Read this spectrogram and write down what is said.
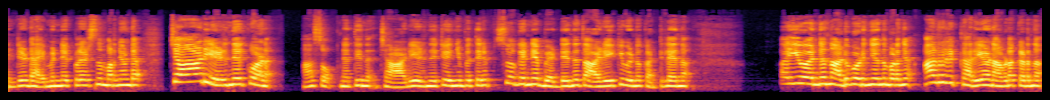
എന്റെ ഡയമണ്ട് നെക്ലേഴ്സ് എന്ന് പറഞ്ഞുകൊണ്ട് ചാടി എഴുന്നേക്കുവാണ്. ആ സ്വപ്നത്തിൽ നിന്ന് ചാടി എഴുന്നേറ്റ് കഴിഞ്ഞപ്പോഴത്തേനും സുഗന്യ ബെഡിൽ നിന്ന് താഴേക്ക് വീണു കട്ടിലേന്ന്. അയ്യോ എന്റെ നടു പൊടിഞ്ഞെന്ന് പറഞ്ഞ് അലറി കരയാണ് അവിടെ കിടന്ന്.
